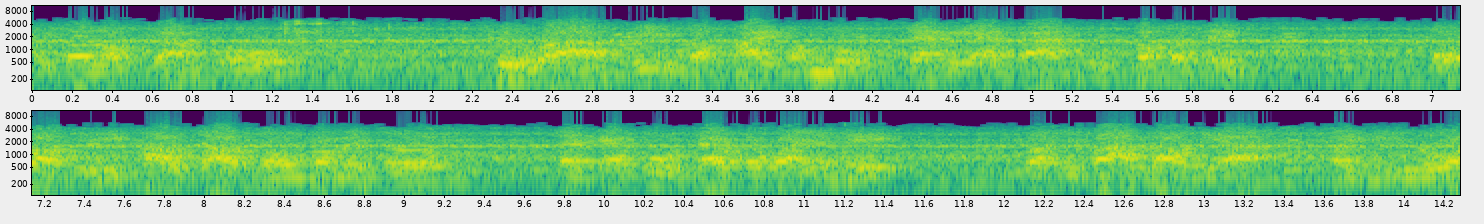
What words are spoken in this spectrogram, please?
ที่เคารพอย่างโสชื่อว่าพี่สะพ้ายของลูกแค่มีอาการถูกก็สติแต่ว่าผีเข้าเจ้าทรงก็ไม่เชิญแต่แกพูดแล้วแค่ว่าอย่างนี้ว่าที่บ้านเราเนี่ยไม่มีรั้ว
